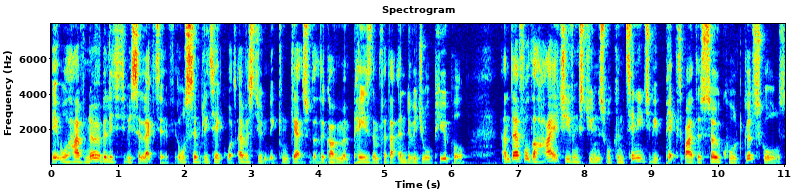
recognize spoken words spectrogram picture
it will have no ability to be selective. It will simply take whatever student it can get so that the government pays them for that individual pupil. And therefore, the high achieving students will continue to be picked by the so called good schools,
